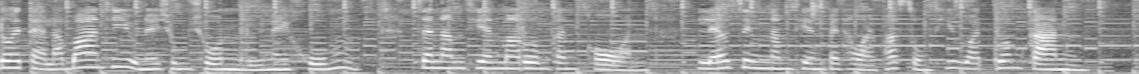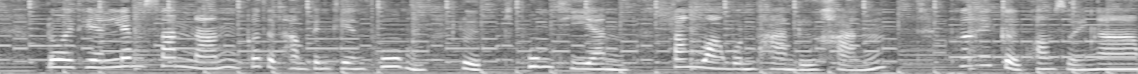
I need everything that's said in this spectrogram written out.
โดยแต่ละบ้านที่อยู่ในชุมชนหรือในคุ้ม จะนำเทียนมารวมกันก่อน แล้วจึงนำเทียนไปถวายพระสงฆ์ที่วัดร่วมกัน โดยเทียนเล่มสั้นนั้นก็จะทำเป็นเทียนพุ่มหรือพุ่มเทียน ตั้งวางบนพานหรือขัน เพื่อให้เกิดความสวยงาม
